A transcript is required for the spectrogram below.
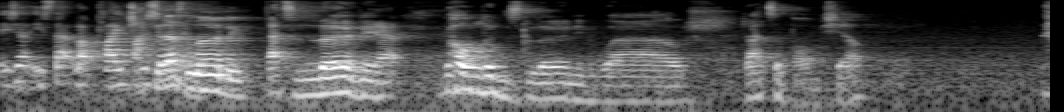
Is that is that like plagiarism? Actually, that's learning. That's learning. Yeah. Roland's learning. Wow, that's a bombshell.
